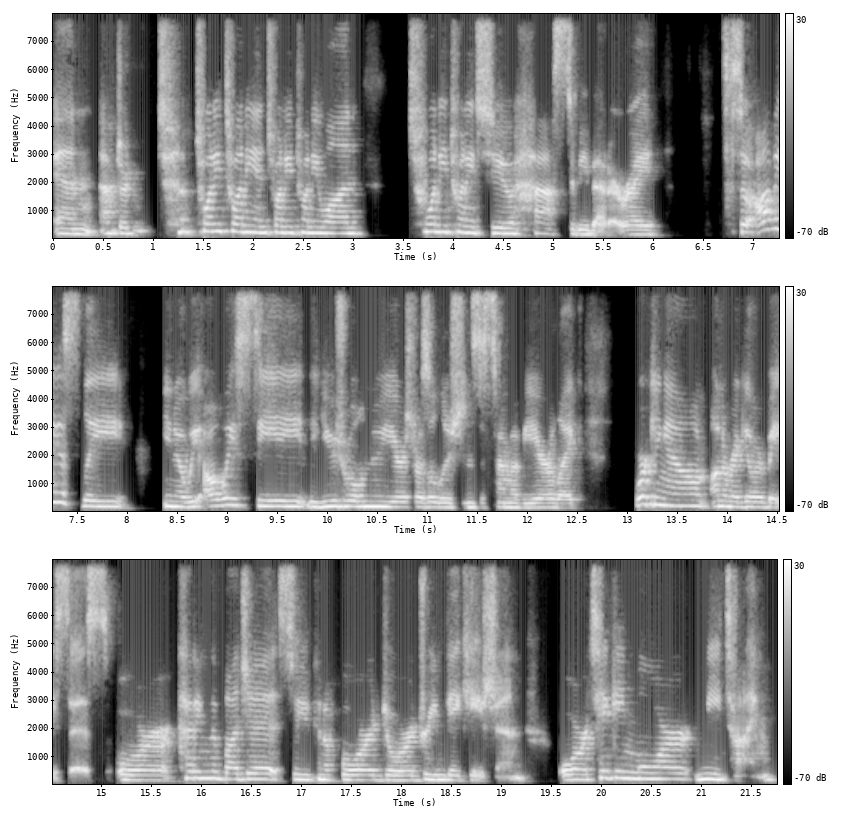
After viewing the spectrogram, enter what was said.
And after t- 2020 and 2021, 2022 has to be better, right? So, obviously, you know, we always see the usual New Year's resolutions this time of year, like working out on a regular basis or cutting the budget so you can afford your dream vacation or taking more me time,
